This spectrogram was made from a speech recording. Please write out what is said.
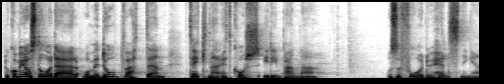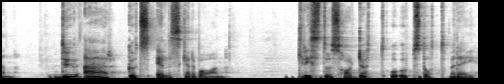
Då kommer jag stå där och med dopvatten teckna ett kors i din panna. Och så får du hälsningen. Du är Guds älskade barn. Kristus har dött och uppstått med dig.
